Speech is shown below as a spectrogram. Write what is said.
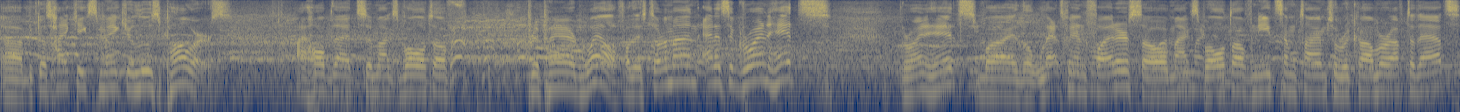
uh, because high kicks make you lose powers. I hope that uh, Max Bolotov prepared well for this tournament. And it's a groin hit. Groin hit by the Latvian fighter, so Max Bolotov needs some time to recover after that.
